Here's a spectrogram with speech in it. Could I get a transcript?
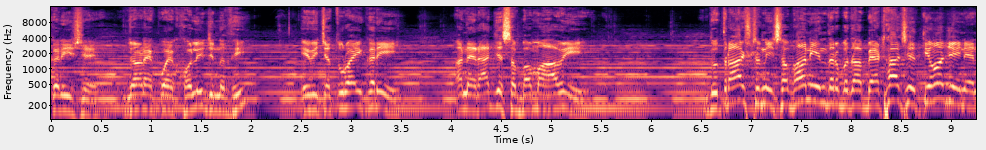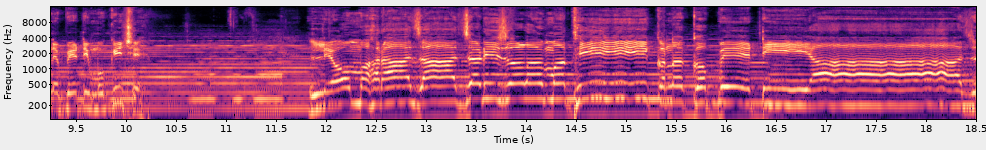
કરી છે. જાણે કોઈ ખોલી જ નથી. એવી ચતુરાઈ કરી અને રાજ્યસભામાં આવી. ધૂતરાષ્ટ્રની સભાની અંદર બધા બેઠા છે, ત્યાં જઈને એને પેટી મૂકી છે. લ્યો મહારાજા જડી જળમાંથી કનક પેટી આજ.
